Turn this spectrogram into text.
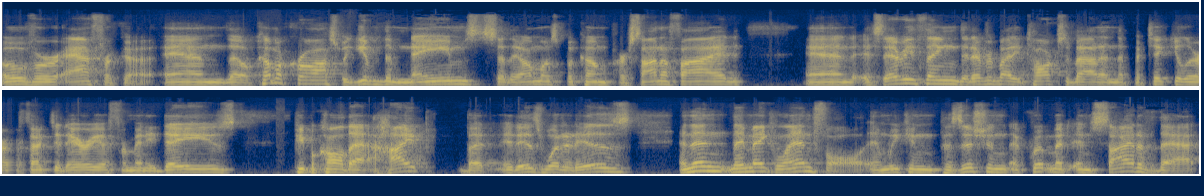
over Africa. And they'll come across, we give them names so they almost become personified. And it's everything that everybody talks about in the particular affected area for many days. People call that hype, but it is what it is. And then they make landfall, and we can position equipment inside of that,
